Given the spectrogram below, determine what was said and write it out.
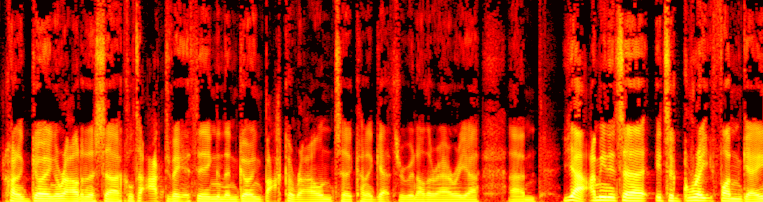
kind of going around in a circle to activate a thing and then going back around to kind of get through another area. Um, yeah, I mean it's a it's a great fun game,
